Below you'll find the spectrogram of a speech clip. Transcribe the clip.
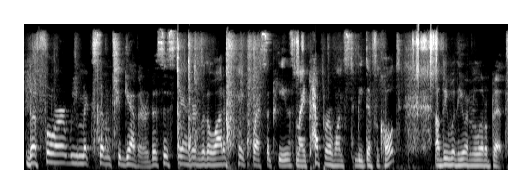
before we mix them together. This is standard with a lot of cake recipes. My pepper wants to be difficult. I'll deal with you in a little bit.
